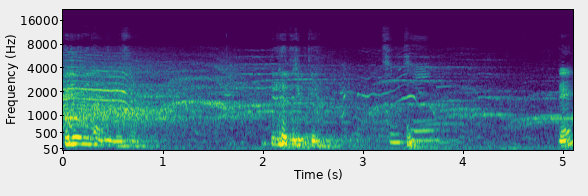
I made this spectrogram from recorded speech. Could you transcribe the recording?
그림을 가지고서 들려드릴게요 请听。 네?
